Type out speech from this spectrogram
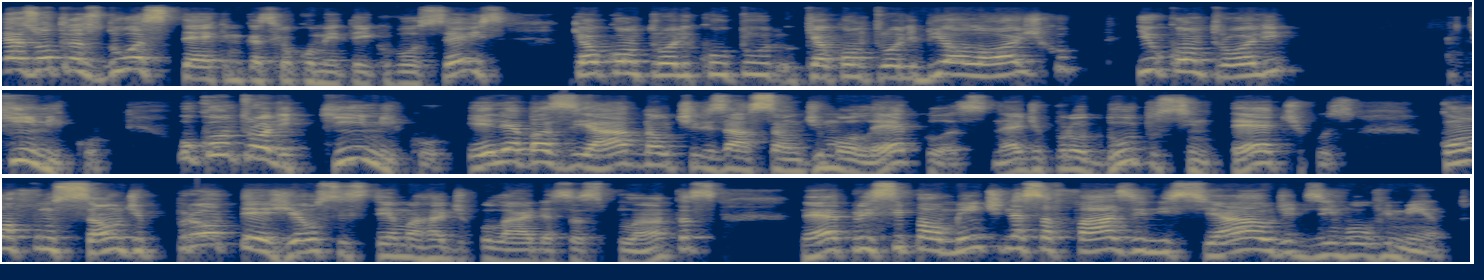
E as outras duas técnicas que eu comentei com vocês, que é o controle cultura, que é o controle biológico e o controle químico. O controle químico, ele é baseado na utilização de moléculas, né, de produtos sintéticos com a função de proteger o sistema radicular dessas plantas, né, principalmente nessa fase inicial de desenvolvimento.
